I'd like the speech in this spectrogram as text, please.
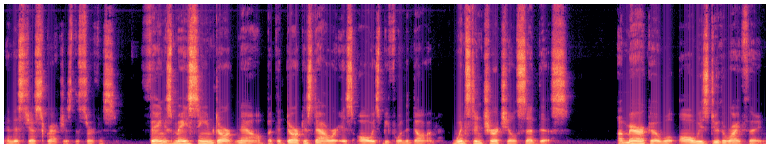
And this just scratches the surface. Things may seem dark now, but the darkest hour is always before the dawn. Winston Churchill said this America will always do the right thing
